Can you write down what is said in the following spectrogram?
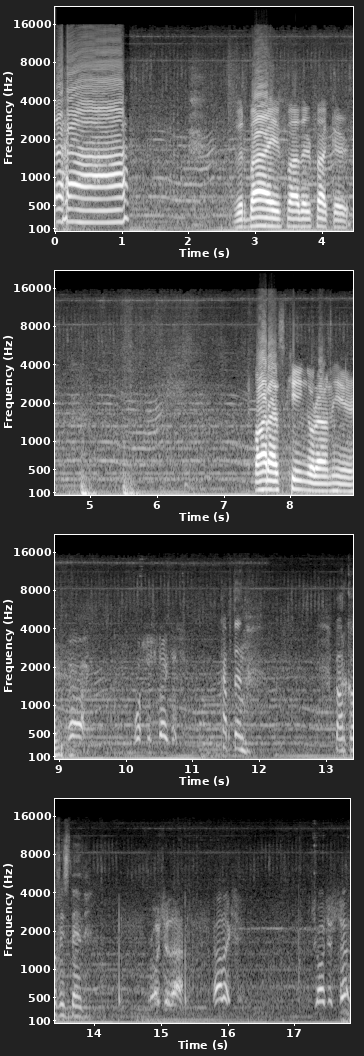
Ah! Goodbye, fatherfucker. Farah's king around here. What's? Captain, Barkov is dead. Roger that. Alex, charges set?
